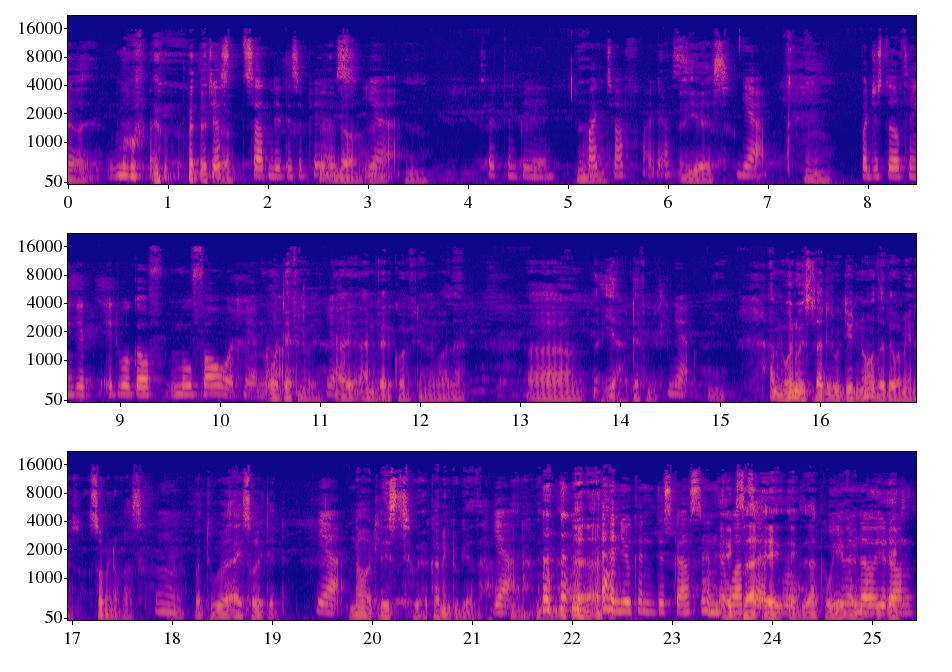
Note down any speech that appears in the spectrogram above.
yeah. just suddenly disappears. No, no, yeah. So it can be quite tough, I guess. Yes. Yeah. But you still think it, it will go f- move forward here in Oh, definitely. Yeah. I, I'm very confident about that. Um, yeah, definitely. Yeah. Yeah. I mean, when we started, we didn't know that there were many, so many of us, Mm. but we were isolated. Yeah. Now at least we are coming together. Yeah. and you can discuss in the Exa- WhatsApp group, exactly. We even though you ex- don't.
